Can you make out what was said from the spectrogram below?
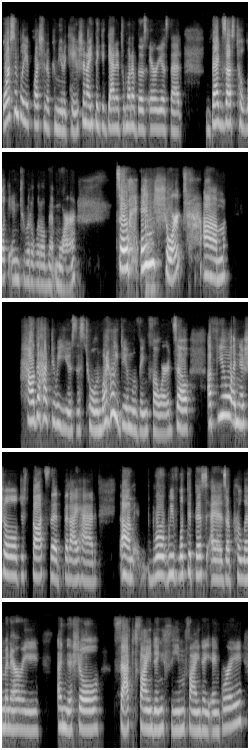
or simply a question of communication, I think again, it's one of those areas that begs us to look into it a little bit more. So in short, um, how the heck do we use this tool and what do we do moving forward? So a few initial just thoughts that, that I had. Um, we're, we've looked at this as a preliminary initial fact-finding, theme-finding inquiry.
